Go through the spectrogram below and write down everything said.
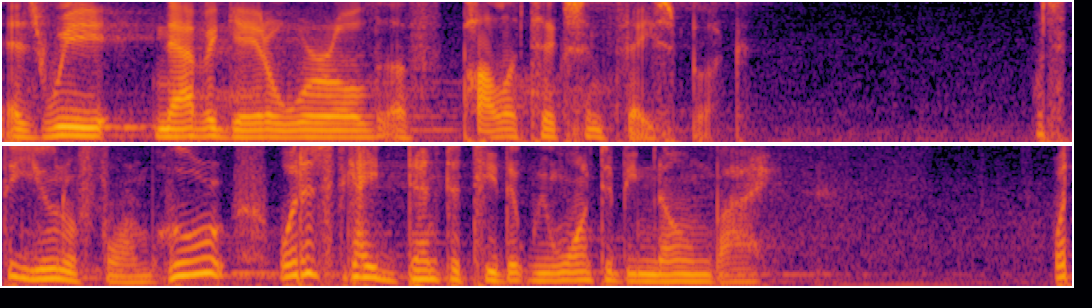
As we navigate a world of politics and Facebook, What's the uniform? Who, what is the identity that we want to be known by? What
